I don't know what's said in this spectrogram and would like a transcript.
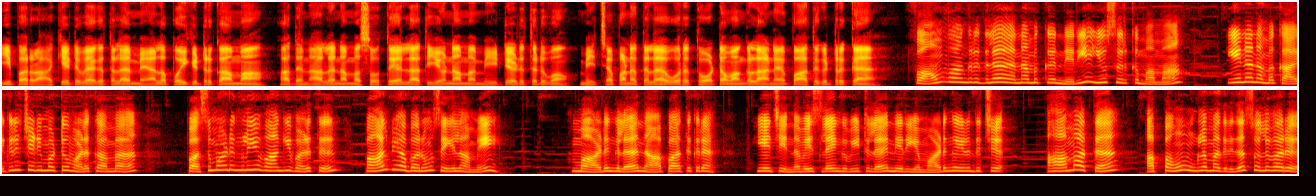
இப்போ ராக்கெட் வேகத்தில் மேலே போய்கிட்டு இருக்காமா? அதனால நம்ம சொத்து எல்லாத்தையும் நம்ம மீட்டு எடுத்துடுவோம். மிச்ச பணத்தில் ஒரு தோட்டம் வாங்கலான்னு பார்த்துக்கிட்டு இருக்கேன். ஃபார்ம் வாங்குறதுல நமக்கு நிறைய யூஸ் இருக்கு மாமா. ஏன்னா நம்ம காய்கறி செடி மட்டும் வளர்க்காம பசுமாடுங்களையும் வாங்கி வளர்த்து பால் வியாபாரமும் செய்யலாமே. மாடுங்களை நான் பாத்துக்கிறேன். என் சின்ன வயசுல எங்க வீட்டுல நிறைய மாடுங்க இருந்துச்சு. ஆமா அத்தை. அப்பாவும் உங்களை மாதிரி தான் சொல்லுவாரு.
